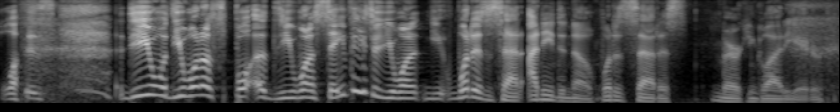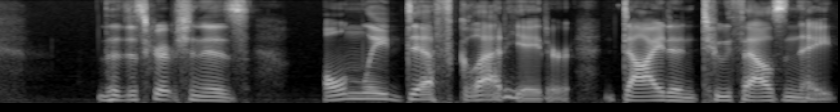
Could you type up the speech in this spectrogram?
What is? Do you do you want to spo- uh, do you want to save these or do you want you, what is the sad? I need to know what is the saddest American Gladiator. The description is only deaf gladiator died in 2008.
